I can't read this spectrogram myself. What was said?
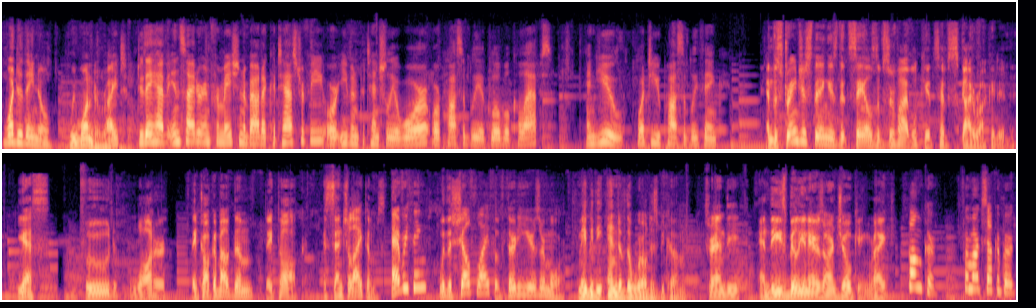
What do they know? We wonder, right? Do they have insider information about a catastrophe or even potentially a war or possibly a global collapse? And you, what do you possibly think? And the strangest thing is that sales of survival kits have skyrocketed. Yes, food, water, they talk about them, they talk. Essential items. Everything with a shelf life of 30 years or more. Maybe the end of the world has become. Trendy. And these billionaires aren't joking, right? Bunker for Mark Zuckerberg.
